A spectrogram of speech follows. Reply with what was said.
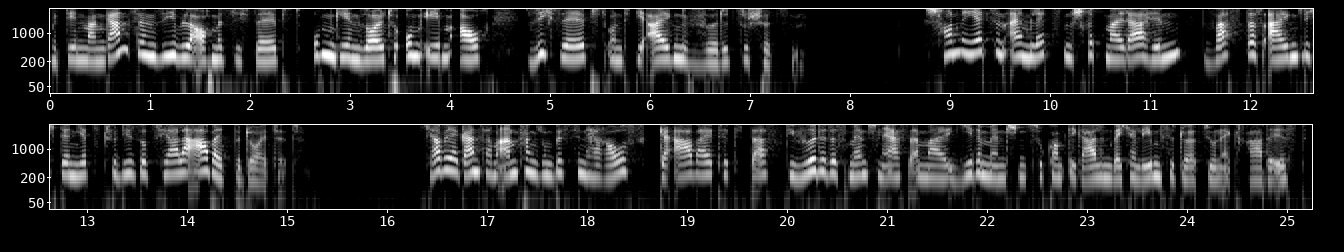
mit denen man ganz sensibel auch mit sich selbst umgehen sollte, um eben auch sich selbst und die eigene Würde zu schützen. Schauen wir jetzt in einem letzten Schritt mal dahin, was das eigentlich denn jetzt für die soziale Arbeit bedeutet. Ich habe ja ganz am Anfang so ein bisschen herausgearbeitet, dass die Würde des Menschen erst einmal jedem Menschen zukommt, egal in welcher Lebenssituation er gerade ist.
